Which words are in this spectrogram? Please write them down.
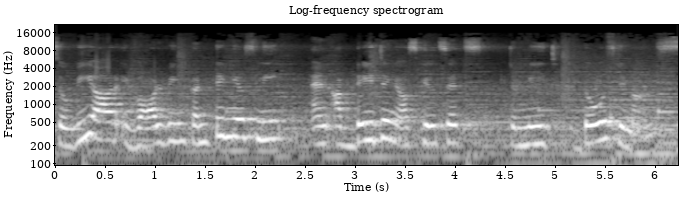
So, we are evolving continuously and updating our skill sets to meet those demands.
